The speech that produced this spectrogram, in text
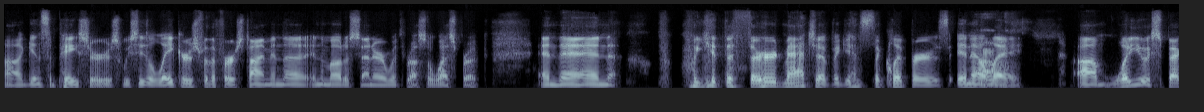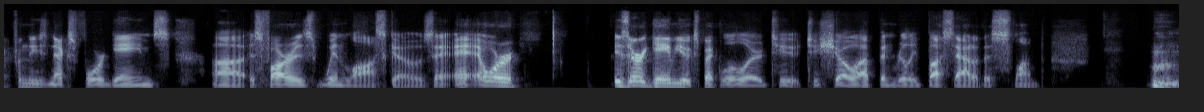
uh, against the Pacers. We see the Lakers for the first time in the in the Moda Center with Russell Westbrook, and then we get the third matchup against the Clippers in LA. Um, what do you expect from these next four games uh, as far as win loss goes, or is there a game you expect Lillard to to show up and really bust out of this slump? Hmm.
